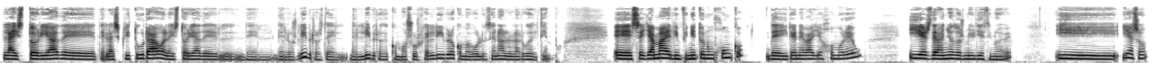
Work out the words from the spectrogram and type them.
la historia de, la escritura o la historia del- de los libros, del, del libro, de cómo surge el libro, cómo evoluciona a lo largo del tiempo. Eh, se llama El infinito en un junco, de Irene Vallejo Moreu, y es del año 2019. Y, eso,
